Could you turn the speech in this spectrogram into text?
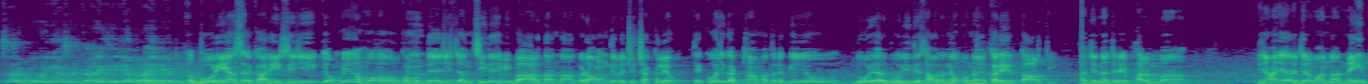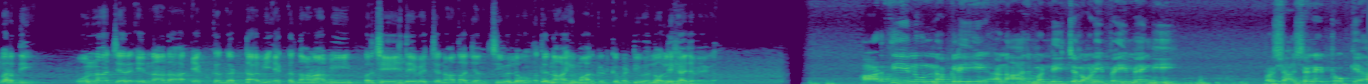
ਸਰ ਬੋਰੀਆਂ ਸਰਕਾਰੀ ਸੀ ਜਾਂ ਪ੍ਰਾਈਵੇਟ ਬੋਰੀਆਂ ਸਰਕਾਰੀ ਸੀ ਜੀ ਕਿਉਂਕਿ ਹੁ- ਹੁਕਮ ਹੁੰਦੇ ਆ ਜੀ ਏਜੰਸੀ ਦੇ ਵੀ ਬਾਰਦਾਨਾ ਗਡਾਊਨ ਦੇ ਵਿੱਚੋਂ ਚੱਕ ਲਿਆਓ। ਤੇ ਕੁਝ ਇਕੱਠਾ ਮਤਲਬ ਕਿ ਉਹ 2000 ਬੋਰੀ ਦੇ ਹਿਸਾਬ ਨਾਲ ਉਹਨਾਂ ਨੇ ਘਰੇ ਉਤਾਰਤੀ। ਜਿੰਨਾ ਚਿਰ ਇਹ ਫਰਮ 50000 ਜੁਰਮਾਨਾ ਨਹੀਂ ਭਰਦੀ ਉਹਨਾਂ ਚਿਰ ਇਹਨਾਂ ਦਾ ਇੱਕ ਗੱਟਾ ਵੀ ਇੱਕ ਦਾਣਾ ਵੀ ਪਰਚੇਜ ਦੇ ਵਿੱਚ ਨਾ ਤਾਂ ਏਜੰਸੀ ਵੱਲੋਂ ਅਤੇ ਨਾ ਹੀ ਮਾਰਕੀਟ ਕਮੇਟੀ ਵੱਲੋਂ ਲਿਖਿਆ ਜਾਵੇਗਾ। ਆੜਤੀਏ ਨੂੰ ਨਕਲੀ ਅਨਾਜ ਮੰਡੀ ਚਲਾਉਣੀ ਪਈ ਮਹਿੰਗੀ। ਪ੍ਰਸ਼ਾਸਨ ਨੇ ਠੋਕਿਆ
